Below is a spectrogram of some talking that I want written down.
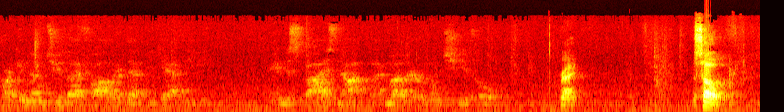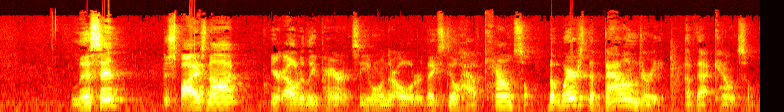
Hearken unto thy father that begat thee, and despise not thy mother when she is old. Right. So, listen, despise not your elderly parents, even when they're older. They still have counsel. But where's the boundary of that counsel?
